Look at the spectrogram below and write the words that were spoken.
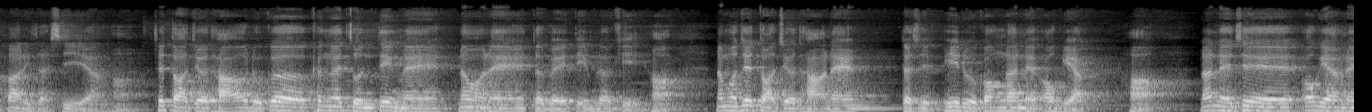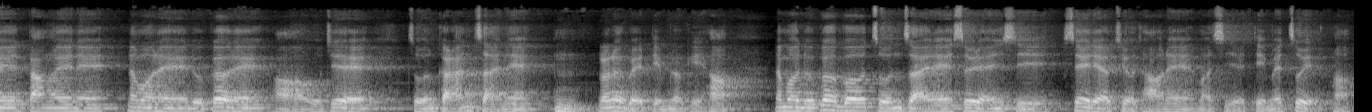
百二十四啊，哈，这大石头如果放在船顶呢，那么呢就袂沉落去，哈。那么这大石头呢，就是譬如讲咱的恶业，哈。咱的这个恶业呢，重的呢，那么呢，如果呢，啊，有这个船甲咱载呢，嗯，咱就袂沉落去哈。那么如果无存在呢，虽然是细粒石头呢，嘛是会沉的水哈。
